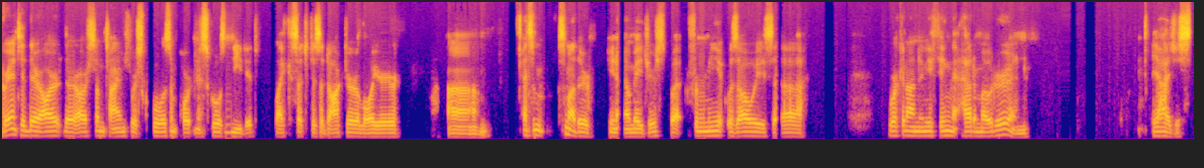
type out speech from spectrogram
granted, there are there are some times where school is important and school is needed, like such as a doctor, a lawyer, um, and some some other you know majors. But for me, it was always uh, working on anything that had a motor and yeah, I just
